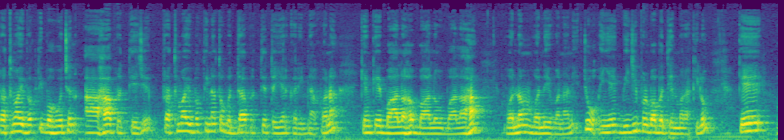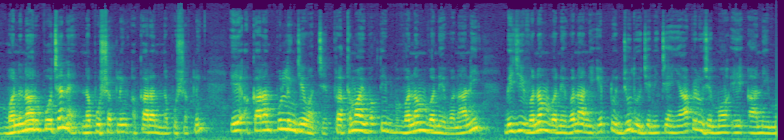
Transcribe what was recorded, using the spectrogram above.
પ્રથમા વિભક્તિ બહુવચન આહા પ્રત્યે છે. પ્રથમા વિભક્તિના તો બધા પ્રત્યે તૈયાર કરી નાખવાના. કેમ કે બાલહ, બાલો, બાલાહ, વનમ, વને, વનાની. જો અહીંયા એક બીજી પણ બાબત ધ્યાનમાં રાખી લો કે વનના રૂપો છે ને, નપુસકલિંગ, અકારાંત, નપુસકલિંગ, એ અકારાંત પુલ્લિંગ જેવા જ છે. પ્રથમા વિભક્તિ વનમ, વને, વનાની બીજી વનમ વને વનાની એટલું જુદું જે નીચે અહીંયા આપેલું છે, મ, એ આની મ,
